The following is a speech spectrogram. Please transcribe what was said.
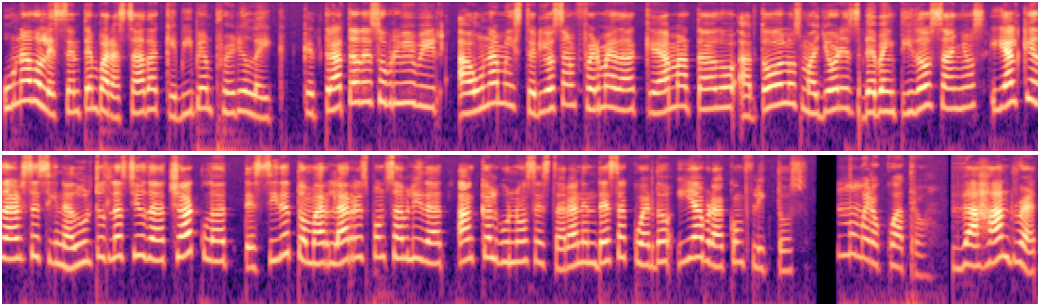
una adolescente embarazada que vive en Pretty Lake que trata de sobrevivir a una misteriosa enfermedad que ha matado a todos los mayores de 22 años y al quedarse sin adultos la ciudad, Chocolate decide tomar la responsabilidad aunque algunos estarán en desacuerdo y habrá conflictos. Número 4. The Hundred.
